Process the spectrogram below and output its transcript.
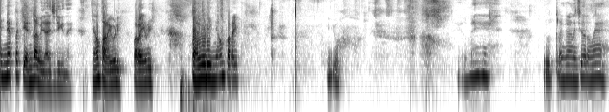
എന്നെ പറ്റി എന്താ വിചാരിച്ചിരിക്കുന്നത് ഞാൻ പറയൂടി പറയൂടി പറയൂടി ഞാൻ പറയും. അയ്യോ ദൈവമേ, ഉത്തരം കാണിച്ചു തരണേ.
